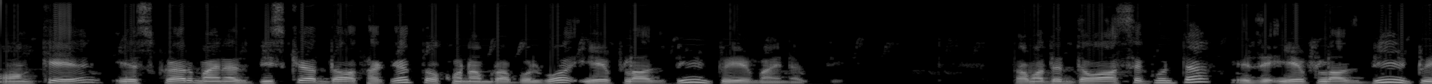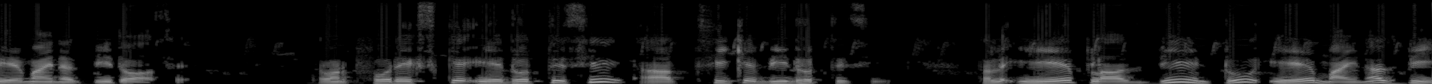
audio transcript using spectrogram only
অঙ্কে A square minus B square দেওয়া থাকে, তখন আমরা বলব A plus B into A minus B তো আমাদের দেওয়া আছে কোনটা? এই যে A plus B into A minus B দেওয়া আছে। যেমন ফোর এক্সকে এ ধরতেছি আর থ্রিকে বি ধরতেছি। তাহলে A plus B into A minus B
